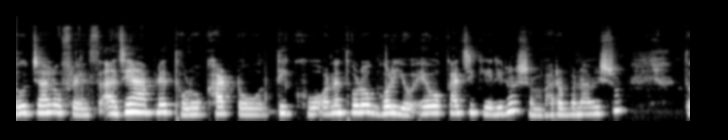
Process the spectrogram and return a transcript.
તો ચાલો ફ્રેન્ડ્સ આજે આપણે થોડો ખાટો, તીખો અને થોડો ગળ્યો એવો કાચી કેરીનો સંભારો બનાવીશું. તો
